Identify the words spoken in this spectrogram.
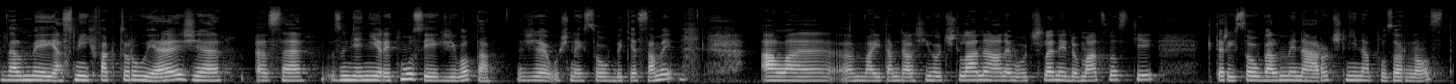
velmi jasných faktorů je, že se změní rytmus jejich života, že už nejsou v bytě sami, ale mají tam dalšího člena nebo členy domácnosti, kteří jsou velmi nároční na pozornost.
